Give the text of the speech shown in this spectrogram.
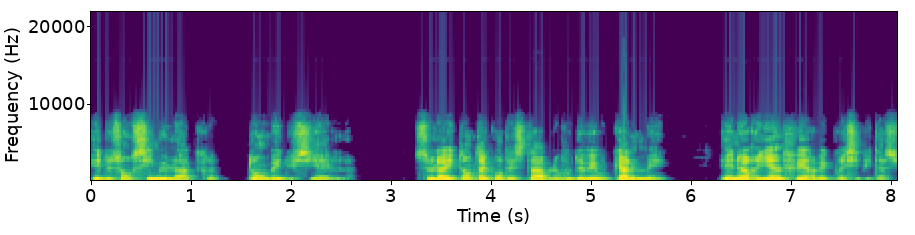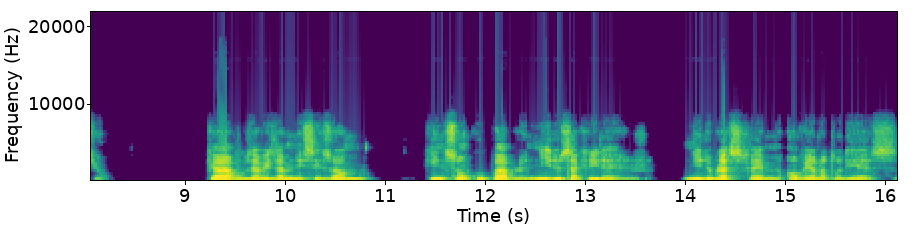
et de son simulacre tombé du ciel? Cela étant incontestable, vous devez vous calmer et ne rien faire avec précipitation. Car vous avez amené ces hommes qui ne sont coupables ni de sacrilège, ni de blasphème envers notre déesse.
